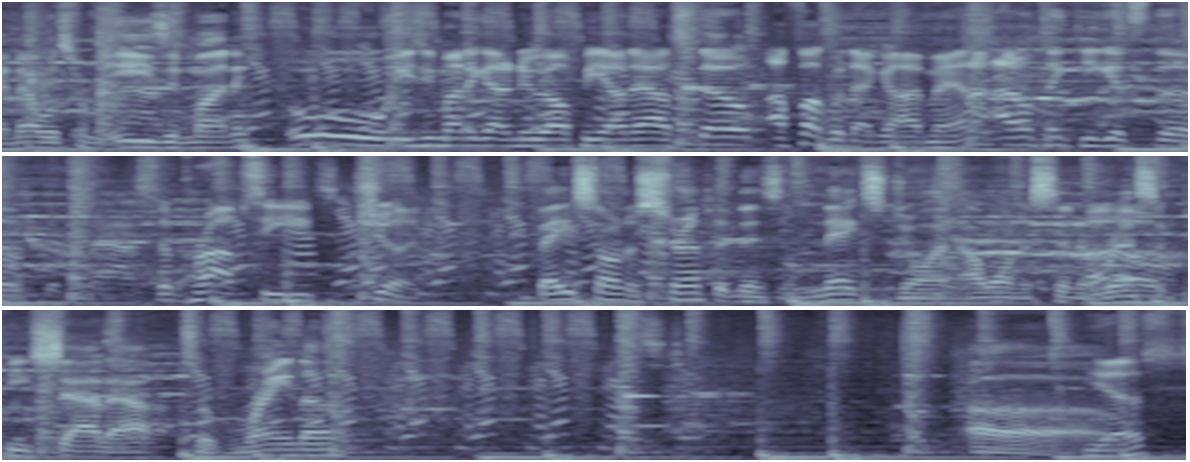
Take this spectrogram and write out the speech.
and that was from Easy Money. Ooh, Easy Money got a new LP out now. It's dope. I fuck with that guy, man. I I don't think he gets the the props he should. Based on the strength of this next joint, I want to send a Uh-oh. recipe shout out to Raina. Uh, yes.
